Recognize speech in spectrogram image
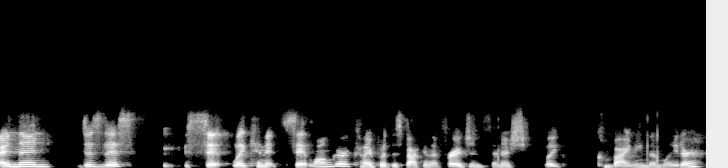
And then does this sit like can it sit longer? Can I put this back in the fridge and finish like combining them later?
